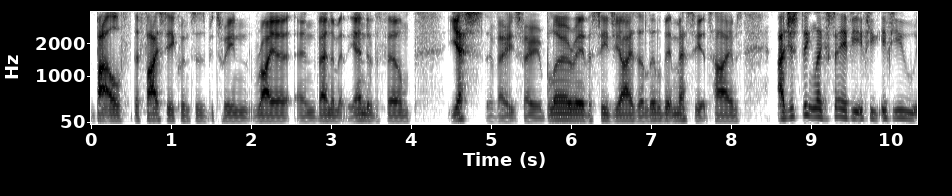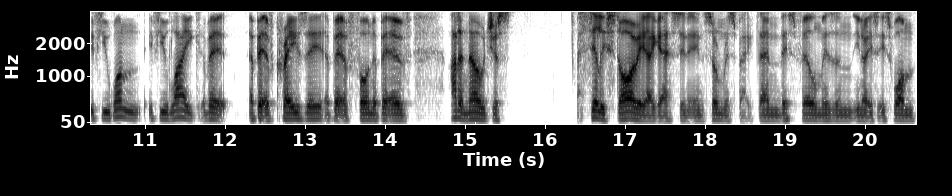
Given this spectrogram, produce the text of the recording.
battle, the fight sequences between Riot and Venom at the end of the film yes, they're very it's very blurry. The CGI is a little bit messy at times. I just think, like I say, if you if you if you if you want if you like a bit a bit of crazy, a bit of fun, a bit of I don't know, just silly story, I guess in in some respect, then this film isn't. You know, it's it's one.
